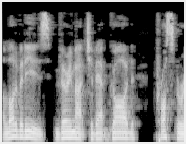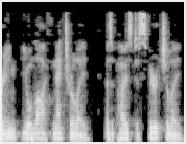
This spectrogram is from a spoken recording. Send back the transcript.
A lot of it is very much about God prospering your life naturally as opposed to spiritually.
